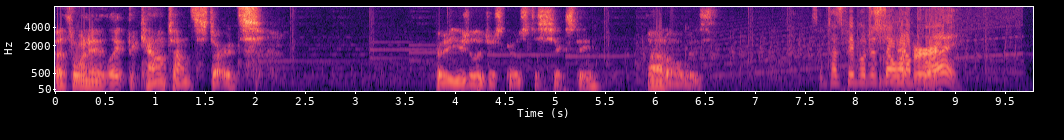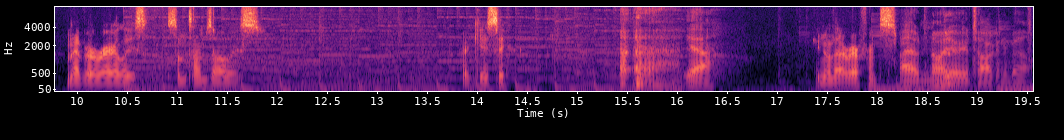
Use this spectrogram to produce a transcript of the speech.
That's when it like the countdown starts. But it usually just goes to sixty. Not always. Sometimes people just don't want to play. Never, rarely, sometimes, always. Right, Casey? yeah, You know that reference? I have no idea what you're talking about.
